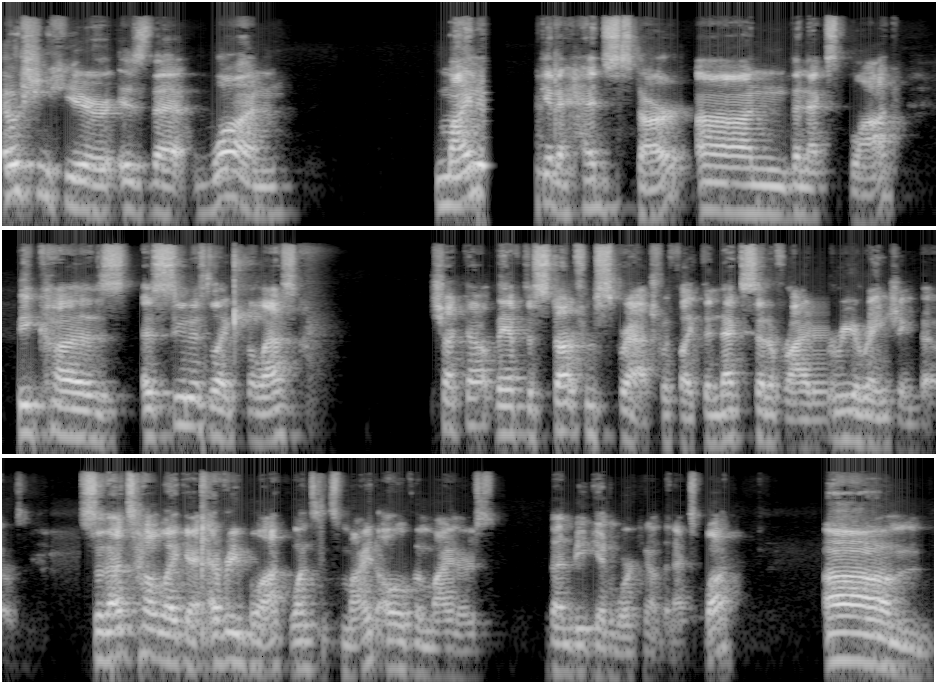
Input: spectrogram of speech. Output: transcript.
The notion here is that one, miners get a head start on the next block because as soon as like the last checked out, they have to start from scratch with like the next set of riders, rearranging those. So that's how like at every block, once it's mined, all of the miners then begin working on the next block. Um,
